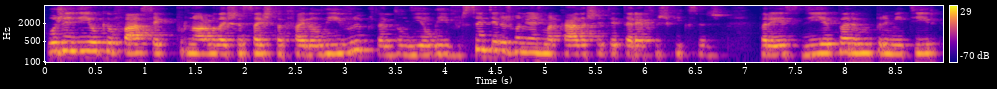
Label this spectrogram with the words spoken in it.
Hoje em dia o que eu faço é que, por norma, deixo a sexta-feira livre, portanto, um dia livre, sem ter as reuniões marcadas, sem ter tarefas fixas para esse dia para me permitir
